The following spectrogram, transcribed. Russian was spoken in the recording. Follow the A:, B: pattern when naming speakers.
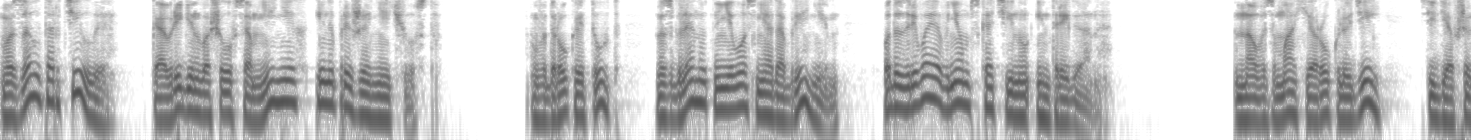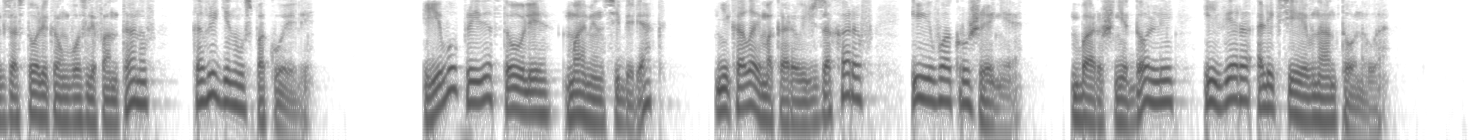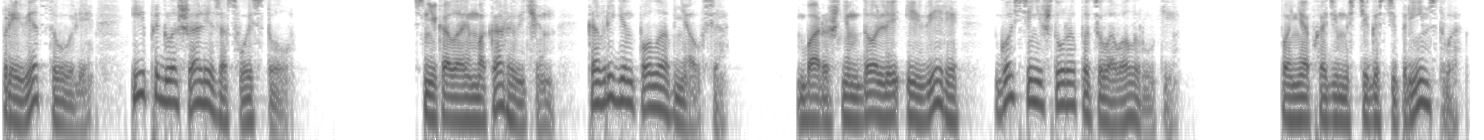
A: В зал тортиллы Ковригин вошел в сомнениях и напряжение чувств. Вдруг и тут взглянут на него с неодобрением, подозревая в нем скотину интригана. Но взмахи рук людей, сидевших за столиком возле фонтанов, Ковригина успокоили. Его приветствовали мамин сибиряк, Николай Макарович Захаров и его окружение, барышня Долли и Вера Алексеевна Антонова. Приветствовали и приглашали за свой стол. С Николаем Макаровичем Ковригин полуобнялся. Барышням Долли и Вере гость Сиништура поцеловал руки. По необходимости гостеприимства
